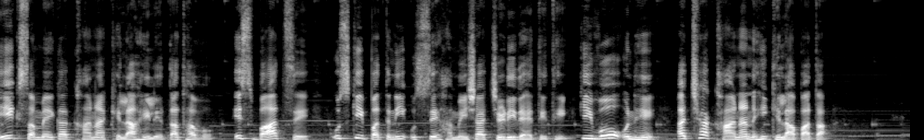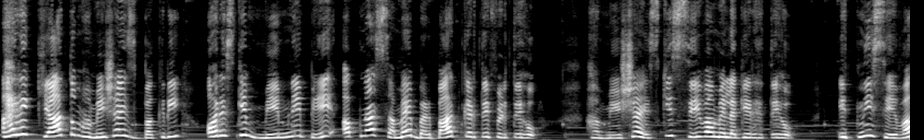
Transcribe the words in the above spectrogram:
एक समय का खाना खिला ही लेता था वो। इस बात से उसकी पत्नी उससे हमेशा चिड़ी रहती थी कि वो उन्हें अच्छा खाना नहीं खिला पाता। अरे, क्या तुम हमेशा इस बकरी और इसके मेमने पे अपना समय बर्बाद करते फिरते हो? हमेशा इसकी सेवा में लगे रहते हो। इतनी सेवा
